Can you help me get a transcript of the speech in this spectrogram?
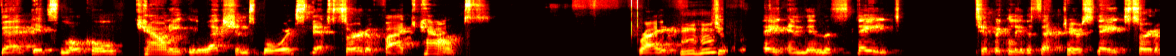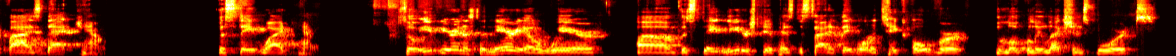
that it's local county elections boards that certify counts, right? Mm-hmm. To state, and then the state, typically the Secretary of State, certifies that count, the statewide count. So if you're in a scenario where um, the state leadership has decided they want to take over the local elections boards,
